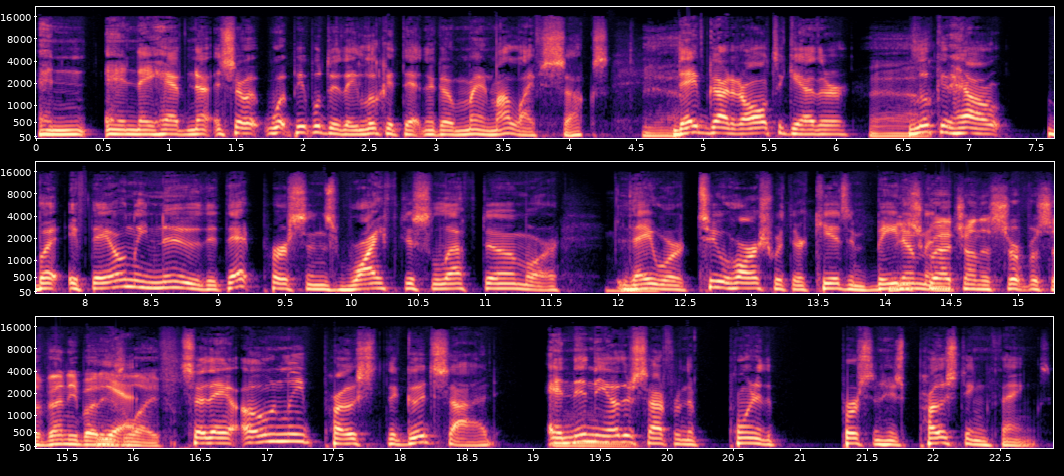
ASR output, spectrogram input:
and and they have no. So what people do, they look at that and they go, "Man, my life sucks." Yeah. They've got it all together. Yeah. Look at how. But if they only knew that that person's wife just left them, or they were too harsh with their kids and beat you them, scratch and, on the surface of anybody's yeah. life. So they only post the good side, and mm. then the other side from the point of the person who's posting things.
